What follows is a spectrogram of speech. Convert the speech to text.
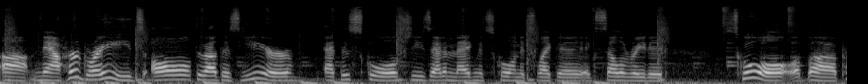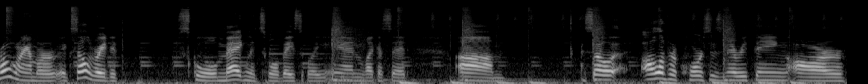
Um, now, her grades all throughout this year at this school, she's at a magnet school, and it's like a accelerated school uh, program or accelerated school, magnet school, basically. And like I said, um, so all of her courses and everything are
